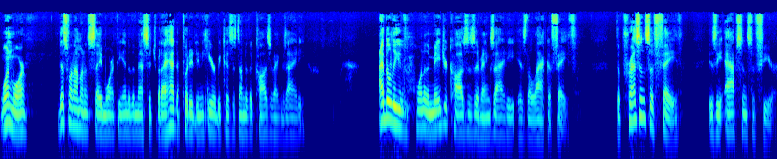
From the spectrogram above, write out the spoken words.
One more. This one I'm going to say more at the end of the message, but I had to put it in here because it's under the cause of anxiety. I believe one of the major causes of anxiety is the lack of faith. The presence of faith is the absence of fear.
